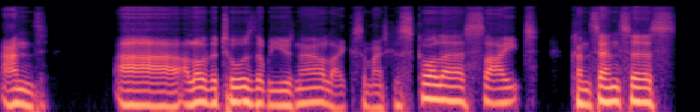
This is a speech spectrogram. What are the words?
And uh, a lot of the tools that we use now, like Semantic Scholar, Scite, Consensus,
